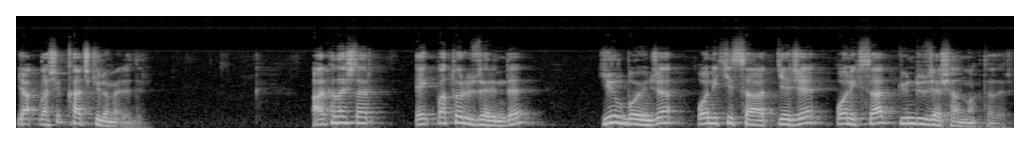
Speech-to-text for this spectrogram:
yaklaşık kaç kilometredir? Arkadaşlar ekvator üzerinde yıl boyunca 12 saat gece 12 saat gündüz yaşanmaktadır.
